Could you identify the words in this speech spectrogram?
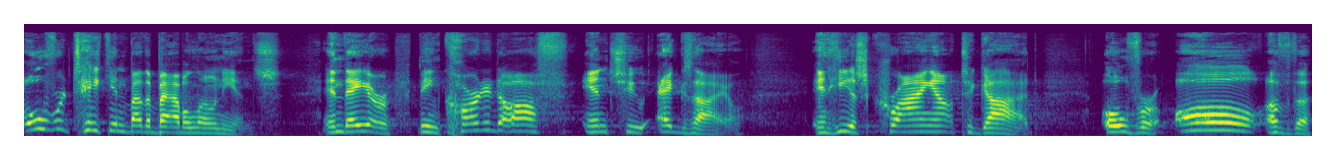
overtaken by the Babylonians. And they are being carted off into exile. And he is crying out to God over all of the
